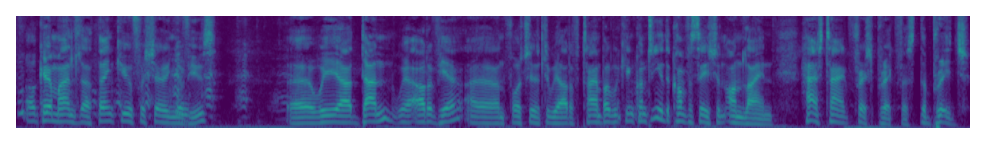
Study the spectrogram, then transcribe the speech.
that. Okay, Mandla, thank you for sharing your views. Uh, we are done. We're out of here. Uh, unfortunately, we're out of time, but we can continue the conversation online. Hashtag Fresh Breakfast. The bridge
